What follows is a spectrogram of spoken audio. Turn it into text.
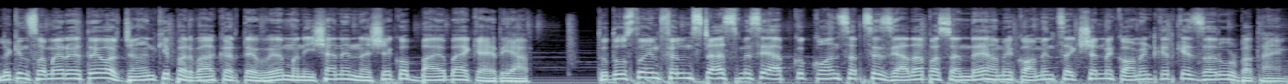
लेकिन समय रहते और जान की परवाह करते हुए मनीषा ने नशे को बाय बाय कह दिया। तो दोस्तों, इन फ़िल्म स्टार्स में से आपको कौन सबसे ज़्यादा पसंद है, हमें कमेंट सेक्शन में कमेंट करके ज़रूर बताएँ।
